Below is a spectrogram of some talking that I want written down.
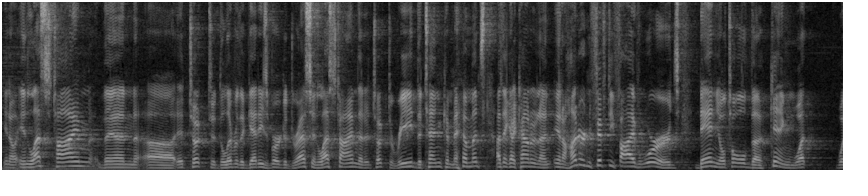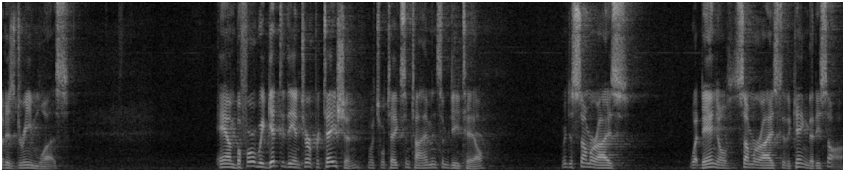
you know, in less time than uh, it took to deliver the Gettysburg Address, in less time than it took to read the Ten Commandments, I think I counted on, in 155 words, Daniel told the king what, what his dream was. And before we get to the interpretation, which will take some time and some detail, let me just summarize what Daniel summarized to the king that he saw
